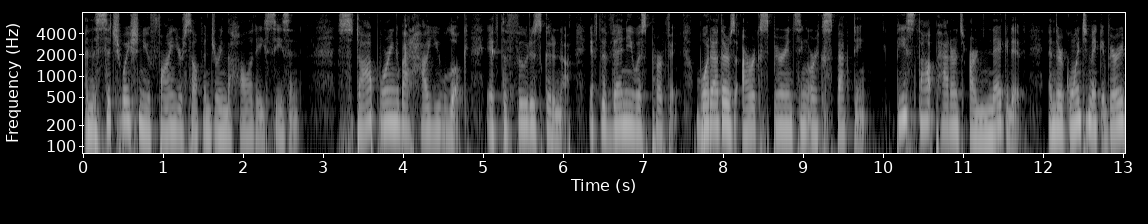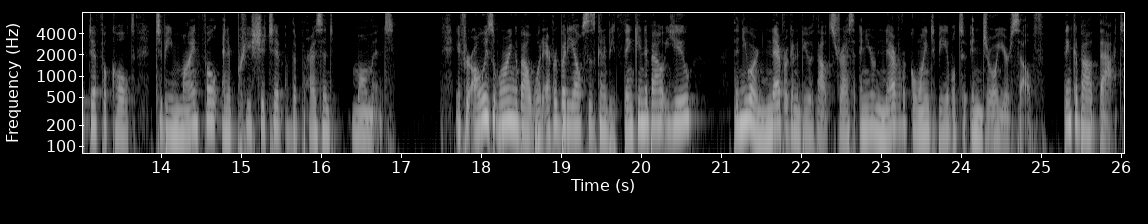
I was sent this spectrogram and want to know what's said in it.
and the situation you find yourself in during the holiday season. Stop worrying about how you look, if the food is good enough, if the venue is perfect, what others are experiencing or expecting. These thought patterns are negative and they're going to make it very difficult to be mindful and appreciative of the present moment. If you're always worrying about what everybody else is going to be thinking about you, then you are never going to be without stress and you're never going to be able to enjoy yourself. Think about that,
